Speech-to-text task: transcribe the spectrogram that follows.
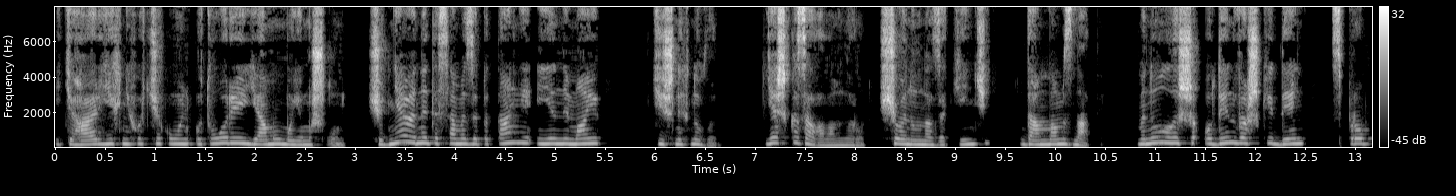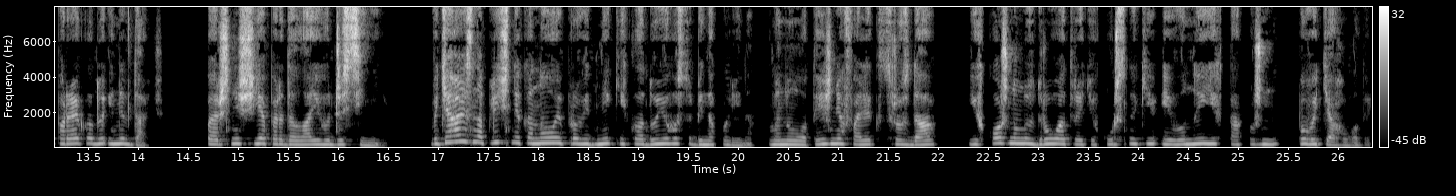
І тягар їхніх очікувань утворює яму в моєму шлунку. Щодня одне те саме запитання, і я не маю втішних новин. Я ж казала вам, народ, щойно вона закінчить, дам вам знати. Минуло лише один важкий день спроб перекладу і невдач, перш ніж я передала його Джесінії. Витягаю з наплічника новий провідник і кладу його собі на коліна. Минулого тижня Фелікс роздав їх кожному з другого третіх курсників, і вони їх також повитягували.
